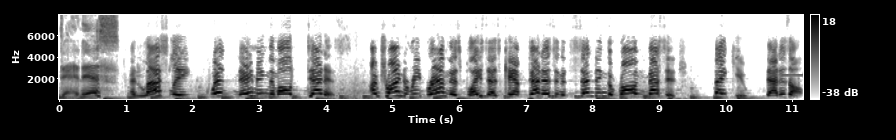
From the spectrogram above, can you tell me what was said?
Dennis? And lastly, quit naming them all Dennis. I'm trying to rebrand this place as Camp Dennis, and it's sending the wrong message. Thank you. That is all.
